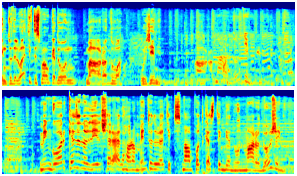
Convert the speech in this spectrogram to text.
أنتوا دلوقتي بتسمعوا الجدون مع رضوى وجيمي. مع جيمي من جوار كازينو الليل شارع الهرم أنتوا دلوقتي بتسمعوا بودكاست الجدون مع رضوى وجيمي.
